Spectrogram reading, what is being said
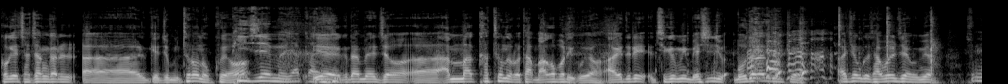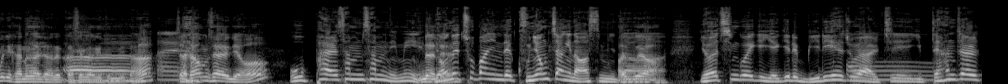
거기에 자장가를, 아, 이렇게 좀 틀어놓고요. BGM을 약간. 예, 그 다음에 저, 아, 암막 카튼으로 다 막아버리고요. 아이들이 지금이 몇인지 못 알아듣게 할 정도 잠을 재우면 충분히 가능하지 않을까 생각이 듭니다. 네. 자, 다음 사연이요. 5833님이 네네. 연애 초반인데 군영장이 나왔습니다. 아이고야. 여자친구에게 얘기를 미리 해줘야 할지 입대 한 달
